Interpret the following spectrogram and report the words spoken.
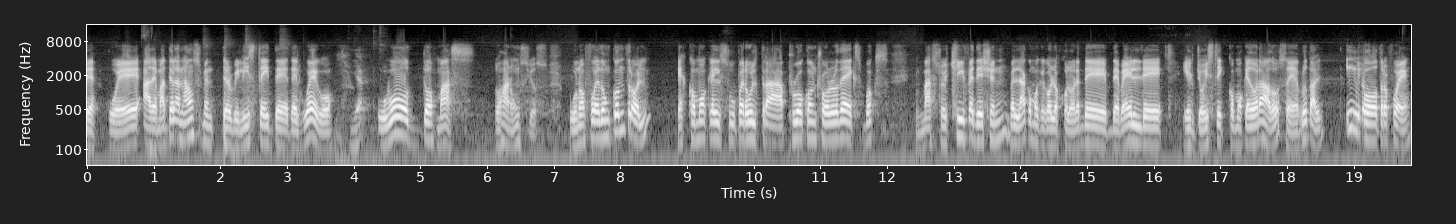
después, además del announcement del release date del juego, hubo dos más, dos anuncios. Uno fue de un control, que es como que el Super Ultra Pro Controller de Xbox, Master Chief Edition, ¿verdad? Como que con los colores de, verde y el joystick como que dorado, se ve brutal. Y lo otro fue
